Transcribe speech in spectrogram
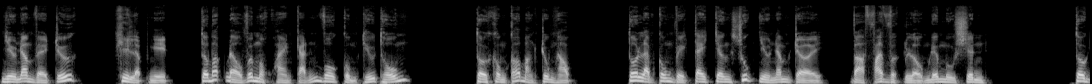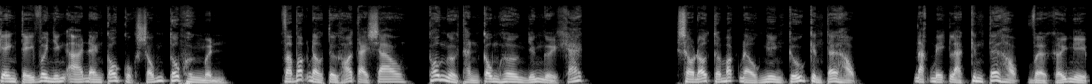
Nhiều năm về trước, khi lập nghiệp, tôi bắt đầu với một hoàn cảnh vô cùng thiếu thốn. Tôi không có bằng trung học. Tôi làm công việc tay chân suốt nhiều năm trời và phải vật lộn để mưu sinh. Tôi ghen tị với những ai đang có cuộc sống tốt hơn mình và bắt đầu tự hỏi tại sao có người thành công hơn những người khác. Sau đó tôi bắt đầu nghiên cứu kinh tế học, đặc biệt là kinh tế học về khởi nghiệp.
